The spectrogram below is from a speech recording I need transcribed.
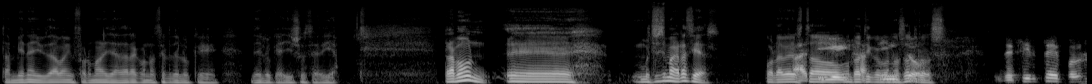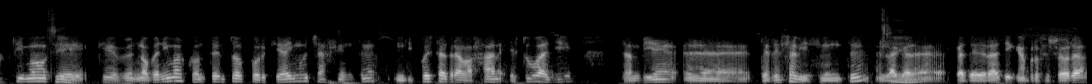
también ayudaba a informar y a dar a conocer de lo que, de lo que allí sucedía. Ramón, eh, muchísimas gracias por haber estado un ratico con nosotros decirte por último que, nos venimos contentos porque hay mucha gente dispuesta a trabajar. Estuvo allí también eh, Teresa Vicente, la catedrática profesora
